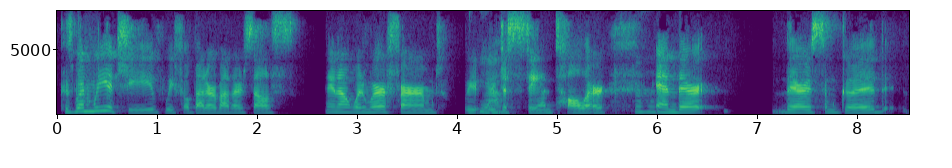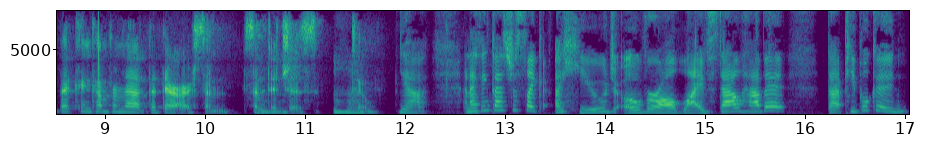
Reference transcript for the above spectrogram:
because when we achieve we feel better about ourselves you know when we're affirmed we, Yeah. we just stand taller Mhm. and there there is some good that can come from that but there are some some Mhm. ditches Mhm. too Yeah. And I think that's just like a huge overall lifestyle habit that people could,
